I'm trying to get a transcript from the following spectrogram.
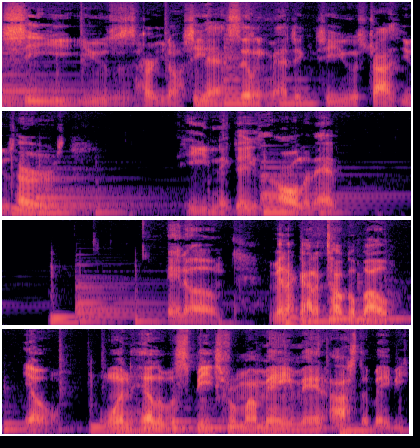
she uses her. You know, she has sealing magic. She uses tries to use hers. He negates all of that. And um, man, I gotta talk about yo one hell of a speech from my main man, Asta, baby.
